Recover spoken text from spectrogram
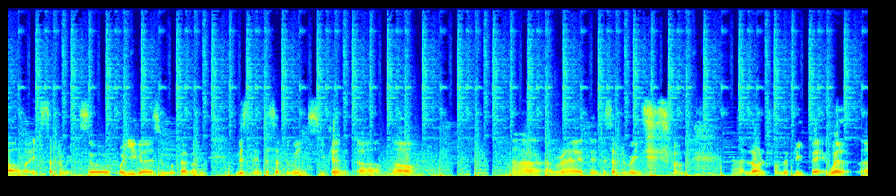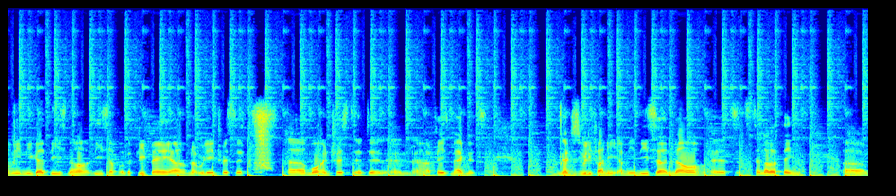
uh, interceptor wings. So for you guys who haven't missed the interceptor wings, you can um, now. Ah, right, the interceptor wings is from uh, launched from the fleet bay. Well, I mean, you got these now. These are for the fleet bay. I'm not really interested. Uh, more interested in, in uh, phase magnets. Which is really funny. I mean, these are now. It's, it's another thing. Um,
